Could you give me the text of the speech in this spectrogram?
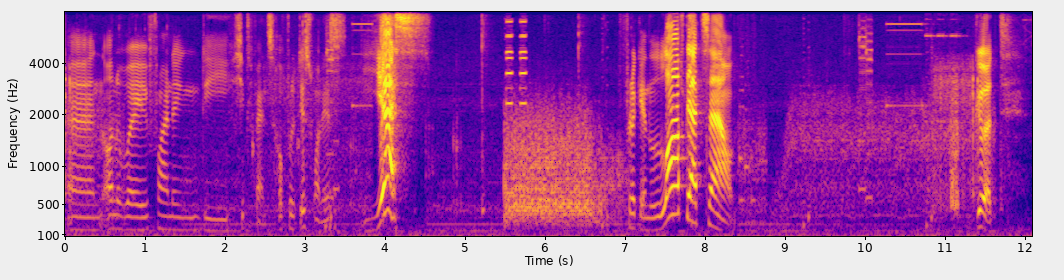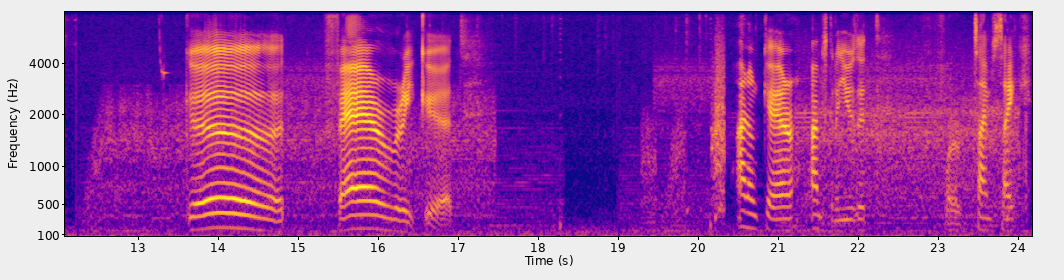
and on the way finding the ship defense. Hopefully this one is. Yes! Freaking love that sound! Good. Good. Very good. I don't care. I'm just gonna use it for time's sake.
